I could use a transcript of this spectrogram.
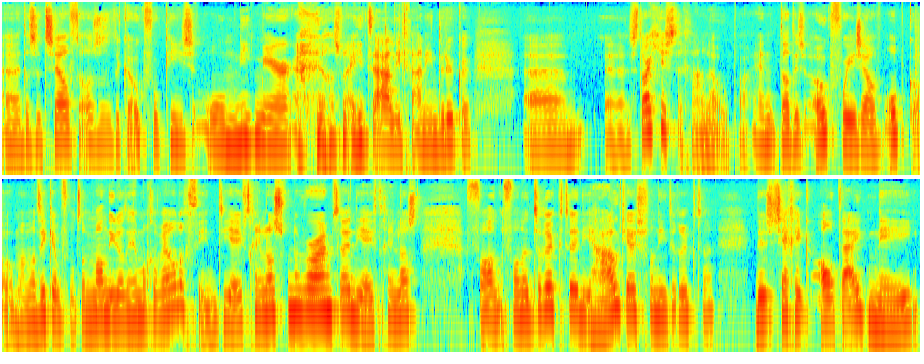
Uh, dat is hetzelfde als dat ik ook voor kies om niet meer als we naar Italië gaan in drukke uh, uh, stadjes te gaan lopen. En dat is ook voor jezelf opkomen. Want ik heb bijvoorbeeld een man die dat helemaal geweldig vindt. Die heeft geen last van de warmte, die heeft geen last van, van de drukte, die houdt juist van die drukte. Dus zeg ik altijd nee.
